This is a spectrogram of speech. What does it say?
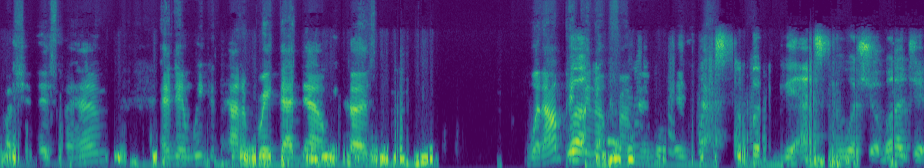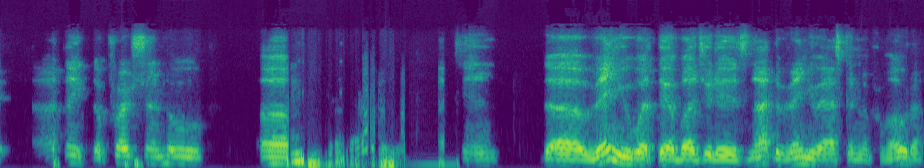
question is for him, and then we can kind of break that down because what I'm picking well, up from him is that. Be asking what's your budget. I think the person who uh, asking the venue what their budget is, not the venue asking the promoter.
